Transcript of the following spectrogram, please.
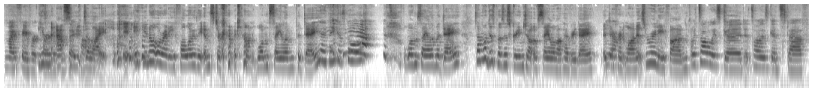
my favorite He's an absolute delight. If you're not already, follow the Instagram account One Salem Per Day, I think it's called. One Salem a day. Someone just puts a screenshot of Salem up every day, a Yeah. different one. It's really fun. It's always good. It's always good stuff.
